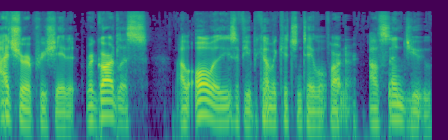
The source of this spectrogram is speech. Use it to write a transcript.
I'd sure appreciate it. Regardless, I'll always, if you become a kitchen table partner, I'll send you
